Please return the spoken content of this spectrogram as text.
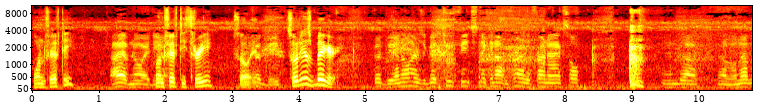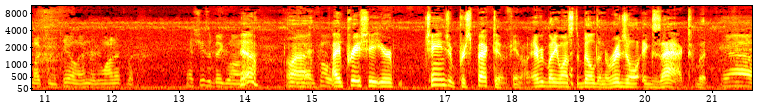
150, I have no idea. 153. So, It could be. so it is bigger. Could be. I know there's a good two feet sticking out in front of the front axle. and uh, I don't know, not much in the tail end. Didn't want it, but yeah, she's a big long. Yeah. Well, I, I appreciate your change of perspective. You know, everybody wants to build an original exact, but Yeah,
